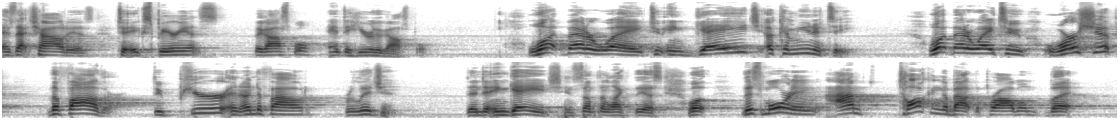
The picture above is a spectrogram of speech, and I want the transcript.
as that child is to experience the gospel and to hear the gospel. What better way to engage a community? What better way to worship the Father through pure and undefiled religion? than to engage in something like this. Well, this morning, I'm talking about the problem, but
